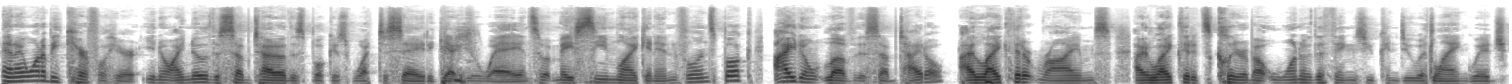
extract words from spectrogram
And I want to be careful here. You know, I know the subtitle of this book is What to Say to Get Your Way. And so it may seem like an influence book. I don't love the subtitle. I like that it rhymes. I like that it's clear about one of the things you can do with language.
